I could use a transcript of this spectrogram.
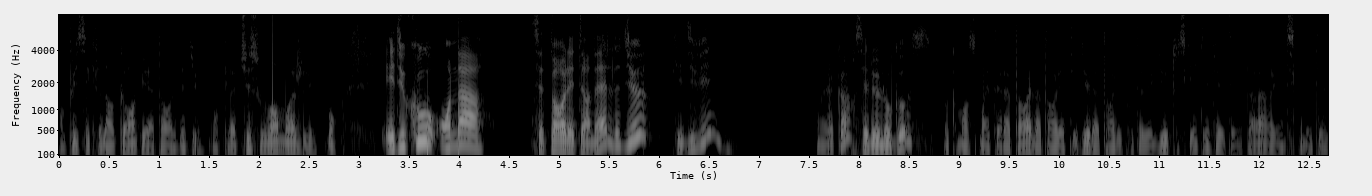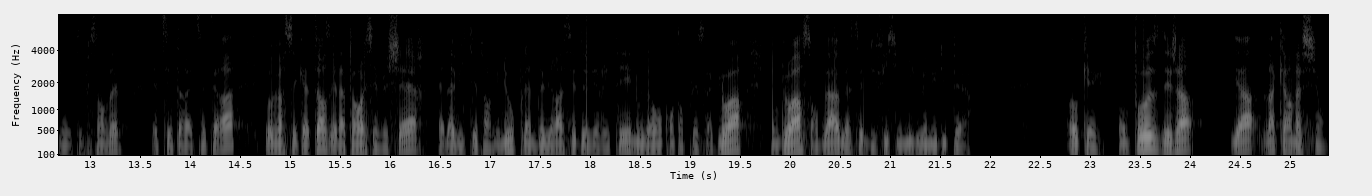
En plus, c'est écrit dans le Coran qu'il est la parole de Dieu. Donc là-dessus, souvent, moi, je l'ai. Bon. Et du coup, on a cette parole éternelle de Dieu, qui est divine, on est d'accord? C'est le logos. Au commencement était la parole, la parole était Dieu, la parole était avec Dieu, tout ce qui a été fait a été fait par elle, rien de ce qui a été fait a été fait sans elle, etc. etc. Et au verset 14, et la parole s'est fait chair, elle habitait parmi nous, pleine de grâce et de vérité, nous avons contemplé sa gloire, une gloire semblable à celle du Fils unique venu du Père. Ok, on pose déjà, il y a l'incarnation.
